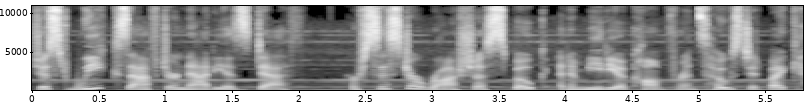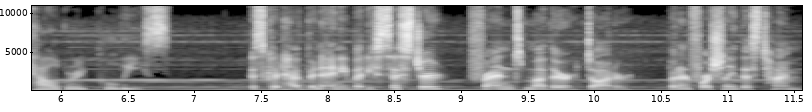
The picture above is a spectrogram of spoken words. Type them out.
Just weeks after Nadia's death, her sister Rasha spoke at a media conference hosted by Calgary Police. This could have been anybody's sister, friend, mother, daughter, but unfortunately this time,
